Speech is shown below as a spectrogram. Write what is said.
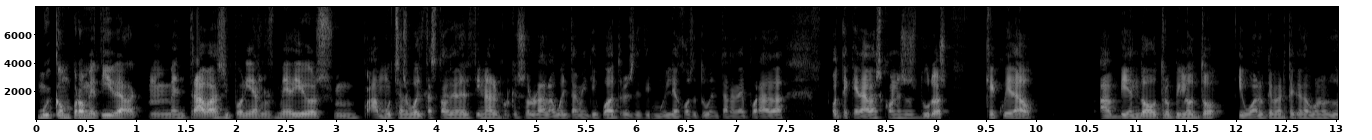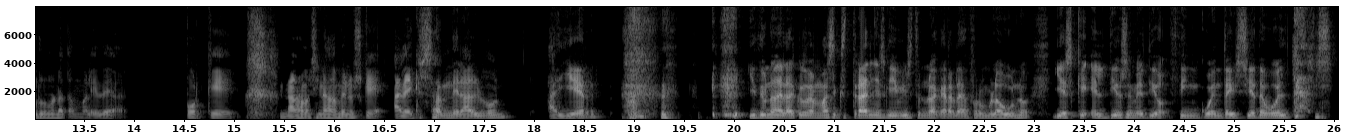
muy comprometida, mm, entrabas y ponías los medios mm, a muchas vueltas todavía del final, porque solo era la vuelta 24, es decir, muy lejos de tu ventana de temporada, o te quedabas con esos duros que cuidado, viendo a otro piloto, igual que verte quedado con los duros no era tan mala idea. ¿eh? Porque nada más y nada menos que Alexander Albon ayer hizo una de las cosas más extrañas que he visto en una carrera de Fórmula 1 y es que el tío se metió 57 vueltas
